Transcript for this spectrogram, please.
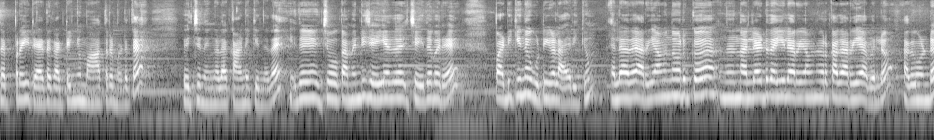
സെപ്പറേറ്റ് ആയിട്ട് കട്ടിങ് മാത്രം എടുത്ത് വെച്ച് നിങ്ങളെ കാണിക്കുന്നത്. ഇത് ചോ കമന്റ് ചെയ്യത് ചെയ്തവർ പഠിക്കുന്ന കുട്ടികളായിരിക്കും. അല്ലാതെ അറിയാവുന്നവർക്ക് നല്ലതായിട്ട് തയ്യൽ അറിയാവുന്നവർക്ക് അത് അതുകൊണ്ട്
